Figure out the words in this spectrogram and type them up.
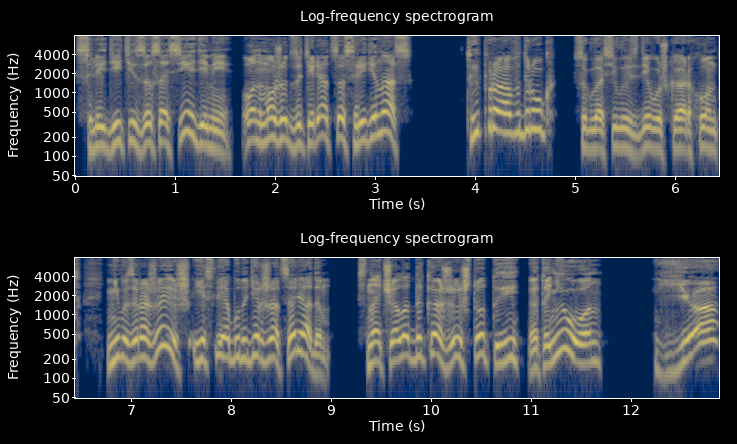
«Следите за соседями, он может затеряться среди нас». «Ты прав, друг», — согласилась девушка Архонт. «Не возражаешь, если я буду держаться рядом? Сначала докажи, что ты, это не он». «Я?»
